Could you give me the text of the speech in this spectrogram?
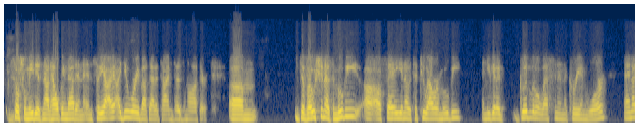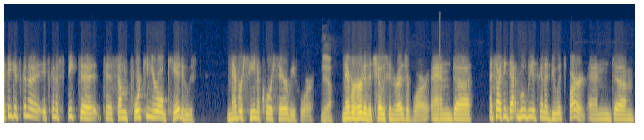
social media is not helping that, and and so yeah, I, I do worry about that at times as an author. Um, Devotion as a movie, uh, I'll say, you know, it's a two-hour movie, and you get a good little lesson in the Korean War, and I think it's gonna it's gonna speak to to some 14-year-old kid who's never seen a Corsair before, yeah, never heard of the Chosin Reservoir, and uh, and so I think that movie is going to do its part, and um,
